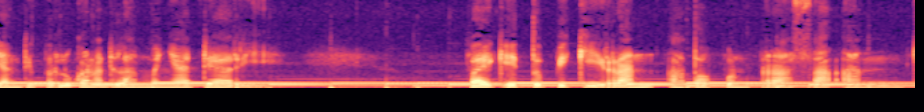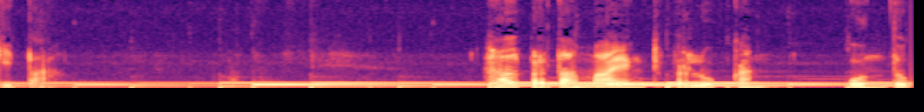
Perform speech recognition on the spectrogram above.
yang diperlukan adalah menyadari baik itu pikiran ataupun perasaan kita. Hal pertama yang diperlukan untuk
